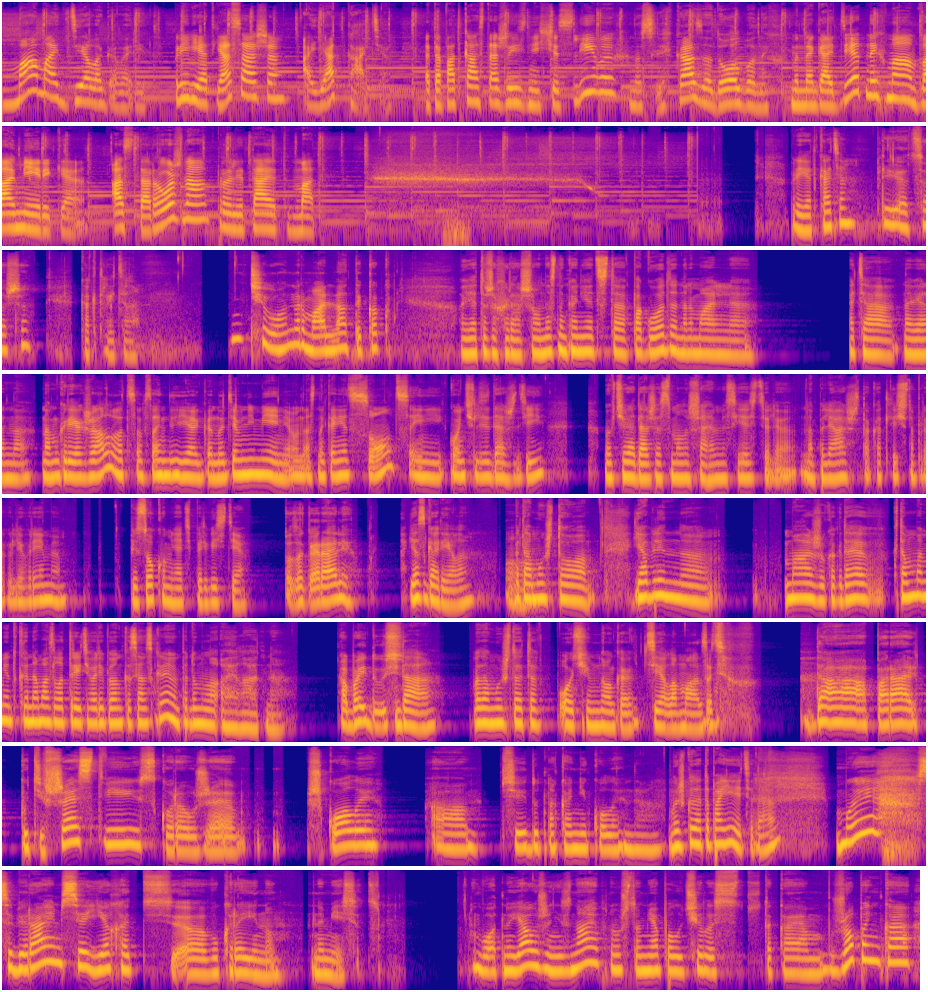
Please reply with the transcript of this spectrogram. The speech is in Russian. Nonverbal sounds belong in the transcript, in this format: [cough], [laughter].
Мама дело говорит. Привет, я Саша. А я Катя. Это подкаст о жизни счастливых, но слегка задолбанных многодетных мам в Америке. Осторожно, пролетает мат. Привет, Катя. Привет, Саша. Как твои дела? Ничего, нормально. А ты как? А я тоже хорошо. У нас наконец-то погода нормальная. Хотя, наверное, нам грех жаловаться в Сан-Диего, но тем не менее, у нас наконец солнце и кончились дожди. Мы вчера даже с малышами съездили на пляж, так отлично провели время. Песок у меня теперь везде. Позагорали? Я сгорела. uh Потому что я, блин, мажу, когда я к тому моменту, когда намазала третьего ребенка санскрином, подумала, ай, ладно. Обойдусь. Да, потому что это очень много тела мазать. Да, пора путешествий, скоро уже школы, а, все идут на каникулы. Да. Вы же куда-то поедете, да? Мы собираемся ехать э, в Украину на месяц. Вот, но я уже не знаю, потому что у меня получилась такая жопонька.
